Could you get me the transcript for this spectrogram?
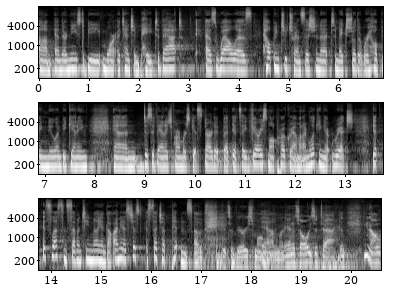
um, and there needs to be more attention paid to that. As well as helping to transition it to make sure that we're helping new and beginning and disadvantaged farmers get started. But it's a very small program, and I'm looking at Rich. It, it's less than $17 million. I mean, it's just it's such a pittance of. It's a very small Yeah. amount of money, and it's always attacked. And you know,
